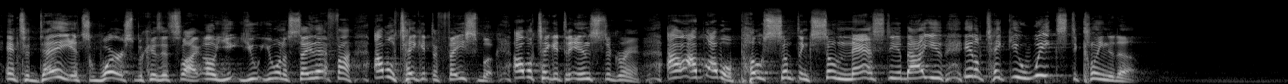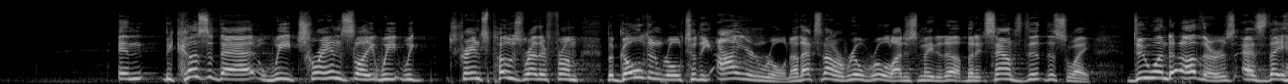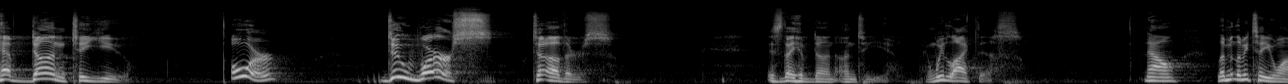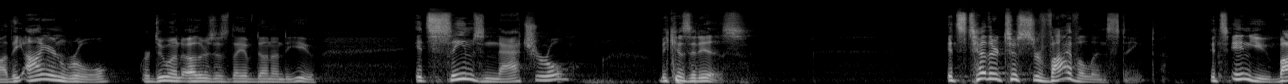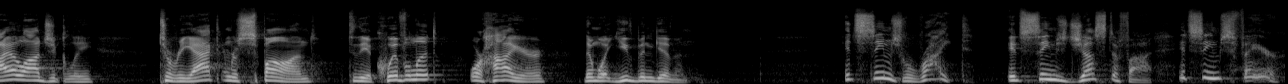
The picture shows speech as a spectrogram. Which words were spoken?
And today it's worse because it's like, oh, you, you, you want to say that? Fine. I will take it to Facebook. I will take it to Instagram. I, I, I will post something so nasty about you, it'll take you weeks to clean it up. And because of that, we translate, we, we transpose rather from the golden rule to the iron rule. Now, that's not a real rule, I just made it up, but it sounds this way Do unto others as they have done to you. Or, do worse to others as they have done unto you. And we like this. Now, let me, let me tell you why. The iron rule, or do unto others as they have done unto you, it seems natural because it is. It's tethered to survival instinct. It's in you biologically to react and respond to the equivalent or higher than what you've been given. It seems right. It seems justified. It seems fair.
